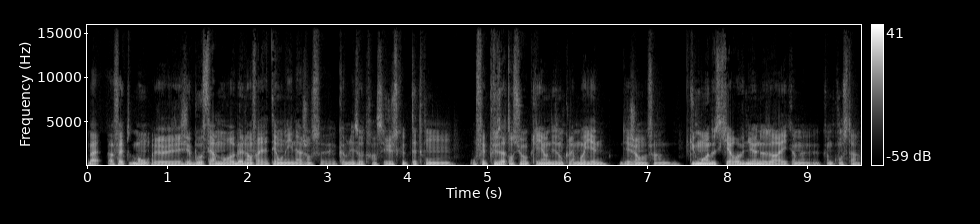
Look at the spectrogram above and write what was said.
Bah, En fait, bon, euh, j'ai beau faire mon rebelle, en vérité, on est une agence comme les autres. Hein. C'est juste que peut-être qu'on on fait plus attention aux clients, disons que la moyenne des gens, enfin, du moins de ce qui est revenu à nos oreilles comme, comme constat.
